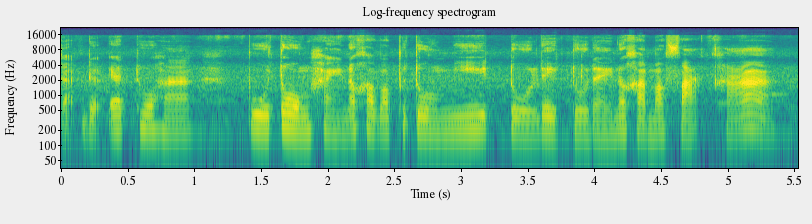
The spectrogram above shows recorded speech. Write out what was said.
กะเดี๋ยวแอดโทรหา ปูโตงให้เนาะค่ะว่าปูโตงมีตัวเลขตัวใดเนาะค่ะมาฝากค่ะ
